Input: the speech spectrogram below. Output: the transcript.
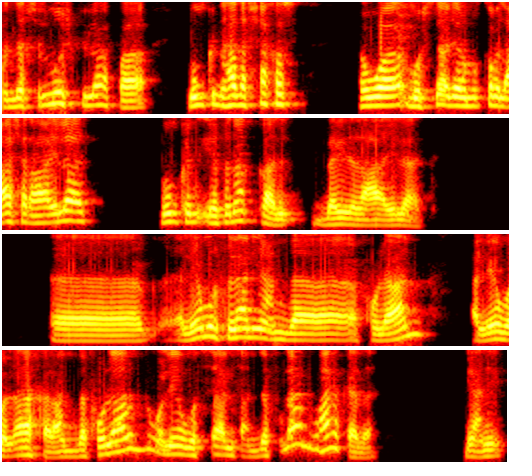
عن نفس المشكلة، فممكن هذا الشخص هو مستأجر من قبل 10 عائلات، ممكن يتنقل بين العائلات. اليوم الفلاني عند فلان، اليوم الآخر عند فلان، واليوم الثالث عند فلان وهكذا. يعني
